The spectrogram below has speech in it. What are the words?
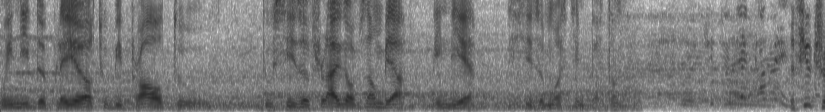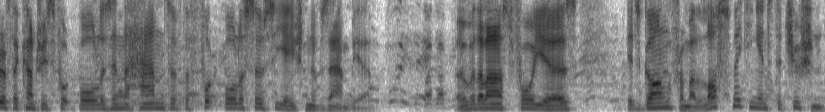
We need the player to be proud to, to see the flag of Zambia in the air. This is the most important. The future of the country's football is in the hands of the Football Association of Zambia. Over the last four years, it's gone from a loss making institution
